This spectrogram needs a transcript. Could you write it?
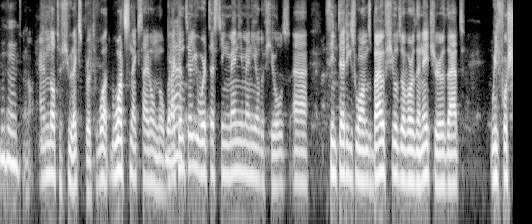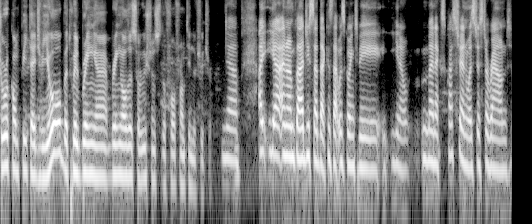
Mhm. You know, I'm not a fuel expert. What what's next? I don't know. But I can tell you we're testing many, many other fuels, uh, synthetics ones, biofuels of other nature that will for sure compete HVO, but will bring uh, bring other solutions to the forefront in the future. Yeah. I yeah, and I'm glad you said that because that was going to be, you know, my next question was just around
